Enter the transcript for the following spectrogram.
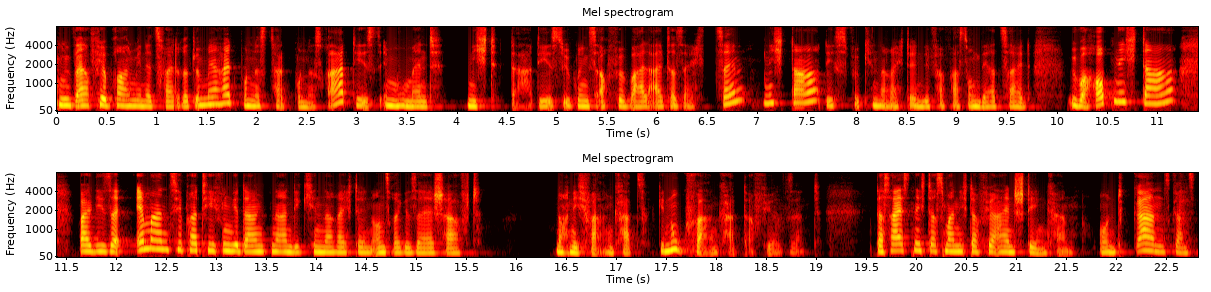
Dafür brauchen wir eine Zweidrittelmehrheit, Bundestag, Bundesrat. Die ist im Moment nicht da. Die ist übrigens auch für Wahlalter 16 nicht da. Die ist für Kinderrechte in die Verfassung derzeit überhaupt nicht da, weil diese emanzipativen Gedanken an die Kinderrechte in unserer Gesellschaft noch nicht verankert, genug verankert dafür sind. Das heißt nicht, dass man nicht dafür einstehen kann und ganz, ganz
